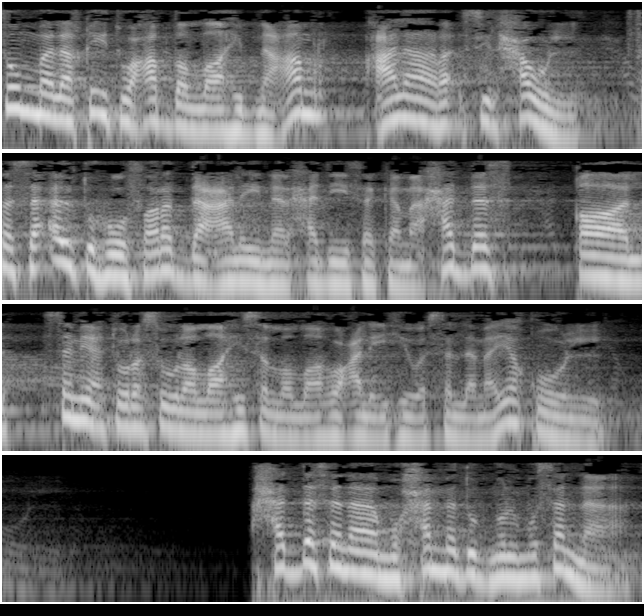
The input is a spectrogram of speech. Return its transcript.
ثم لقيت عبد الله بن عمرو على رأس الحول فسألته فرد علينا الحديث كما حدث قال سمعت رسول الله صلى الله عليه وسلم يقول حدثنا محمد بن المثنى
